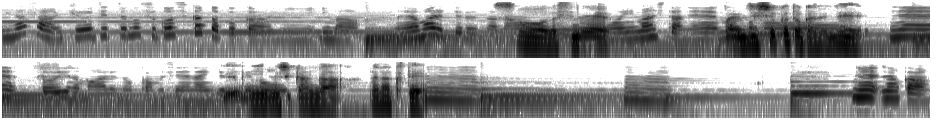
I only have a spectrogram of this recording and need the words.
皆さん休日の過ごし方とかに今悩まれてるんだなそうですね思いましたね。ん。やっぱり自粛とかでね、ねそういうのもあるのかもしれないんですけど。見る時間が長くてう、ん。うん。ね、なんか、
